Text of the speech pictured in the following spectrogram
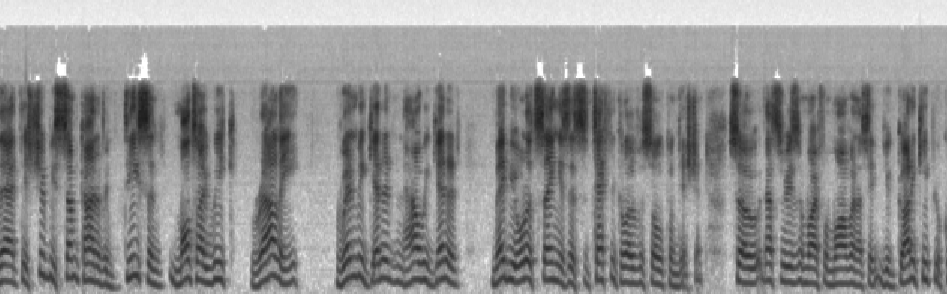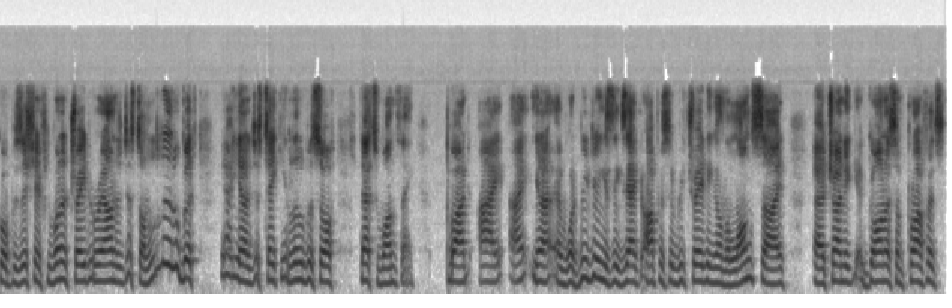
that there should be some kind of a decent multi-week rally when we get it and how we get it maybe all it's saying is it's a technical oversold condition. So that's the reason why for Marvin, I say you've got to keep your core position. If you want to trade around it just a little bit, yeah, you know, just taking a little bit off, that's one thing. But I, I, you know, what we're doing is the exact opposite. We're trading on the long side, uh, trying to garner some profits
